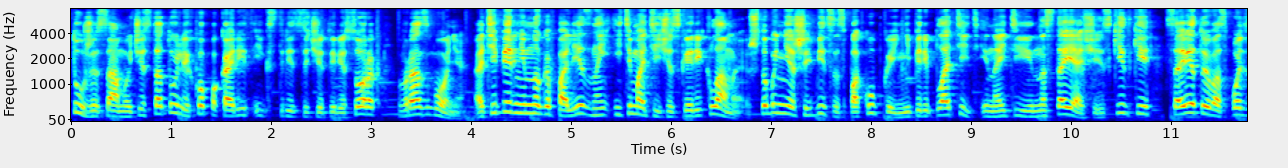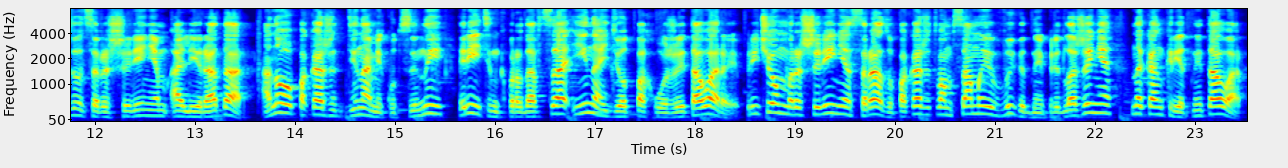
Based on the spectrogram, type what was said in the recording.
ту же самую частоту легко покорит X3440 в разгоне. А теперь немного полезной и тематической рекламы. Чтобы не ошибиться с покупкой, не переплатить и найти настоящие скидки, советую воспользоваться расширением Ali Radar. Оно покажет динамику цены, рейтинг продавца и найдет похожие товары. Причем расширение сразу покажет вам самые выгодные предложения на конкретный товар.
